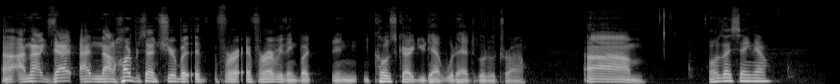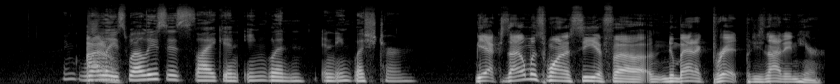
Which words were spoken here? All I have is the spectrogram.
Uh, I'm not exact. I'm not 100 percent sure, but if, for for everything, but in Coast Guard, you'd have would have to go to a trial. Um, what was I saying now? I think wellies. Wellies is like in England, an English term. Yeah, because I almost want to see if uh, pneumatic Brit, but he's not in here.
